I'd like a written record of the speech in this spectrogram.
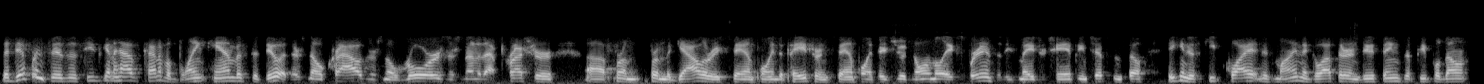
the difference is, is he's going to have kind of a blank canvas to do it. There's no crowds, there's no roars, there's none of that pressure uh, from from the gallery standpoint, the patron standpoint that you would normally experience at these major championships. And so he can just keep quiet in his mind and go out there and do things that people don't,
